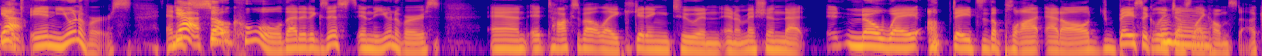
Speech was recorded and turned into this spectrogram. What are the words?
Yeah. like in universe, and Yeah, it's so, so- cool that it exists in the universe, and it talks about like getting to an intermission that no way updates the plot at all. Basically, just Mhm. like Homestuck.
